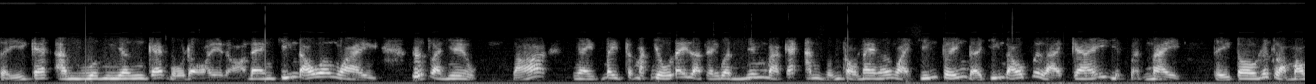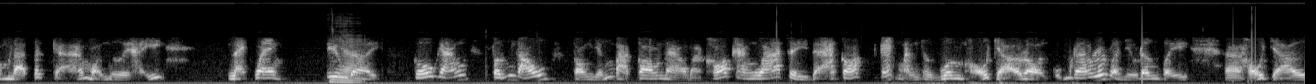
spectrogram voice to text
sĩ, các anh quân nhân, các bộ đội nọ đang chiến đấu ở ngoài rất là nhiều. Đó, ngày bây mặc dù đây là thời bình nhưng mà các anh vẫn còn đang ở ngoài chiến tuyến để chiến đấu với lại cái dịch bệnh này thì tôi rất là mong là tất cả mọi người hãy lạc quan yêu Dạ. đời cố gắng phấn đấu còn những bà con nào mà khó khăn quá thì đã có các mạnh thường quân hỗ trợ rồi cũng có rất là nhiều đơn vị à, hỗ trợ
